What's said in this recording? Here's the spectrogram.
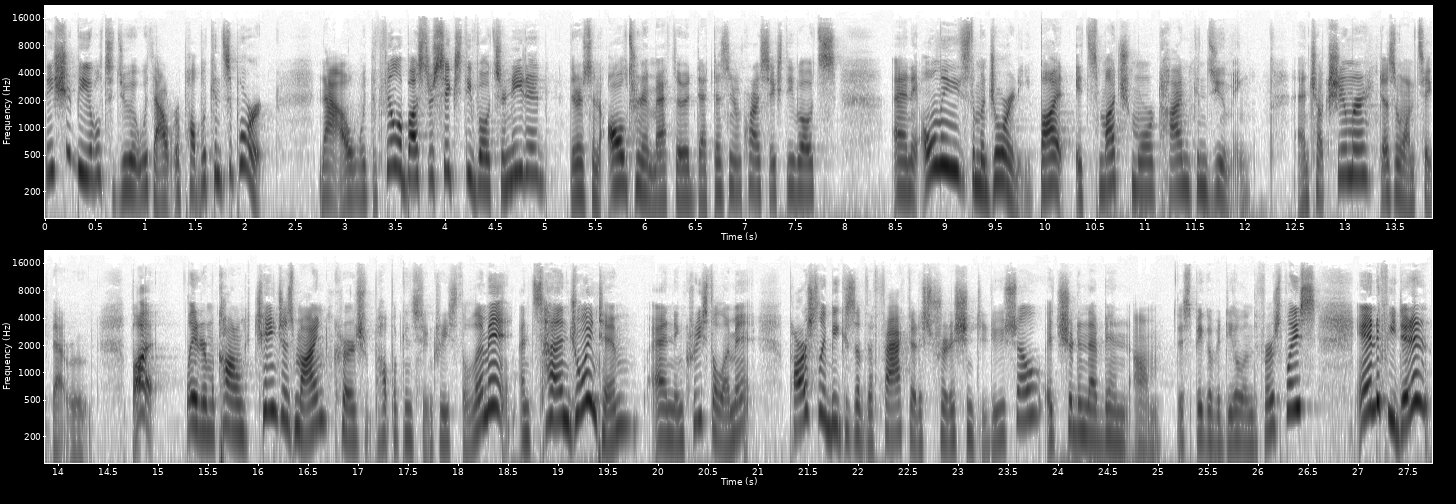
they should be able to do it without Republican support. Now, with the filibuster, 60 votes are needed. There's an alternate method that doesn't require 60 votes, and it only needs the majority, but it's much more time consuming. And Chuck Schumer doesn't want to take that route. But Later, McConnell changed his mind, encouraged Republicans to increase the limit, and 10 joined him and increased the limit, partially because of the fact that it's tradition to do so. It shouldn't have been um, this big of a deal in the first place. And if he didn't,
